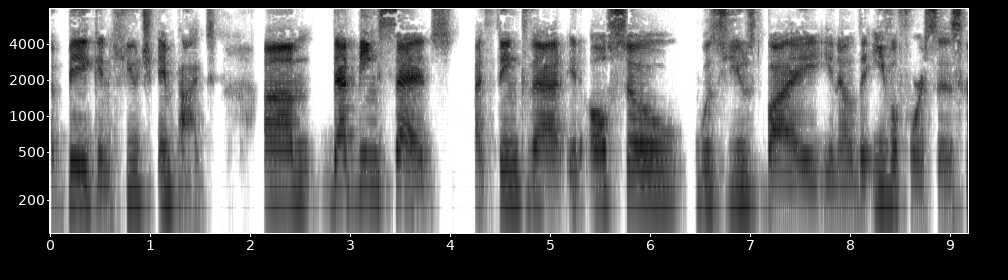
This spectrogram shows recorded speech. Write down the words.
a big and huge impact. Um, that being said, I think that it also was used by you know the evil forces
